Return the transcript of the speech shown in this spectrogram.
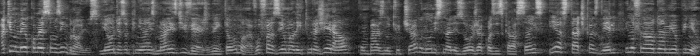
Aqui no meio começam os embrólios, e onde as opiniões mais divergem, né? Então vamos lá, vou fazer uma leitura geral com base no que o Thiago Nunes sinalizou já com as escalações e as táticas dele, e no final eu dou a minha opinião.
